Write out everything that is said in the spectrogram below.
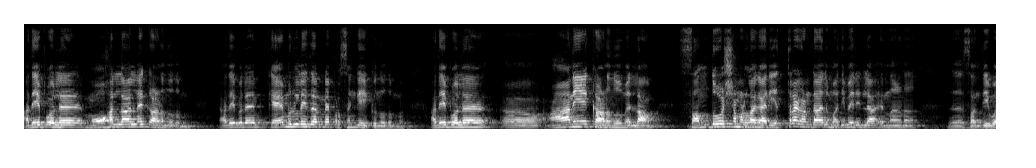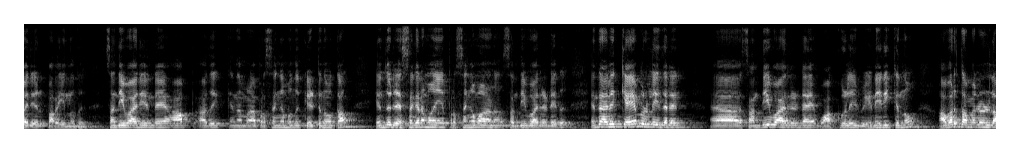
അതേപോലെ മോഹൻലാലിനെ കാണുന്നതും അതേപോലെ കെ. മുരളീധരനെ പ്രസംഗിക്കുന്നതും അതേപോലെ ആനയെ കാണുന്നതും എല്ലാം സന്തോഷമുള്ള കാര്യം. എത്ര കണ്ടാലും മതി വരില്ല എന്നാണ് സന്ദീപ് വാര്യർ പറയുന്നത്. സന്ദീപ് വാര്യന്റെ ആ അത് നമ്മൾ ആ പ്രസംഗം ഒന്ന് കേട്ടു നോക്കാം. എന്തൊരു രസകരമായ പ്രസംഗമാണ് സന്ദീപ് വാര്യരുടേത്. എന്തായാലും കെ. മുരളീധരൻ സന്ദീപ് വാര്യരുടെ വാക്കുകളിൽ വീണിരിക്കുന്നു. അവർ തമ്മിലുള്ള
